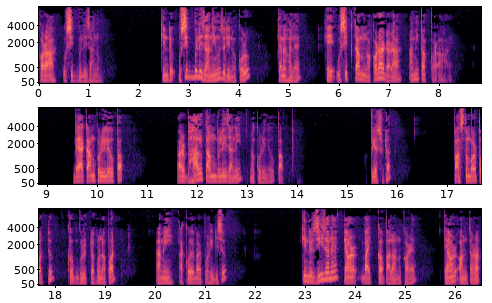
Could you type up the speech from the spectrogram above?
কৰা উচিত বুলি জানো। কিন্তু উচিত বুলি জানিও যদি নকৰোঁ তেনেহ'লে সেই উচিত কাম নকৰাৰ দ্বাৰা আমি পাপ কৰা হয়। বেয়া কাম কৰিলেও পাপ আৰু ভাল কাম বুলি জানি নকৰিলেও পাপ। প্ৰিয় শ্ৰোতা পাঁচ নম্বৰ পদটো খুব গুৰুত্বপূৰ্ণ পদ। আমি আকৌ এবাৰ পঢ়ি দিছোঁ। কিন্তু যিজনে তেওঁৰ বাক্য পালন কৰে তেওঁৰ অন্তৰত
